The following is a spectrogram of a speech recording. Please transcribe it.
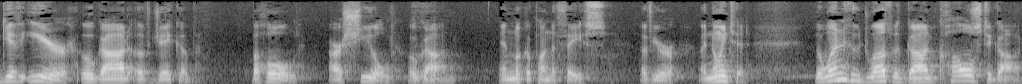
Give ear, O God of Jacob. Behold, our shield, O God, and look upon the face of your anointed. The one who dwells with God calls to God,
